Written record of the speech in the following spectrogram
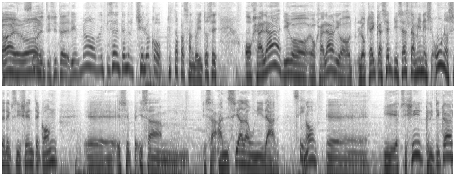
ay, oh, Sí. hiciste- no, empieza a entender, che, loco, ¿qué está pasando? Y entonces, ojalá, digo, ojalá, digo, lo que hay que hacer quizás también es uno ser exigente con eh, ese, esa, mm, esa ansiada unidad, Sí. ¿no? Eh, y exigir, criticar,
